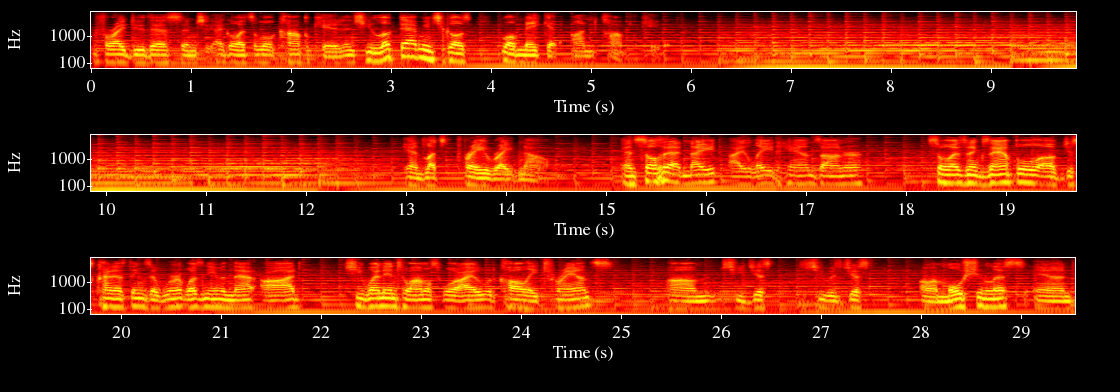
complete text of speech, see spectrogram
before I do this. And she, I go, It's a little complicated. And she looked at me and she goes, Well, make it uncomplicated. and let's pray right now. And so that night I laid hands on her. So as an example of just kind of things that weren't wasn't even that odd, she went into almost what I would call a trance. Um, she just she was just uh, motionless, and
